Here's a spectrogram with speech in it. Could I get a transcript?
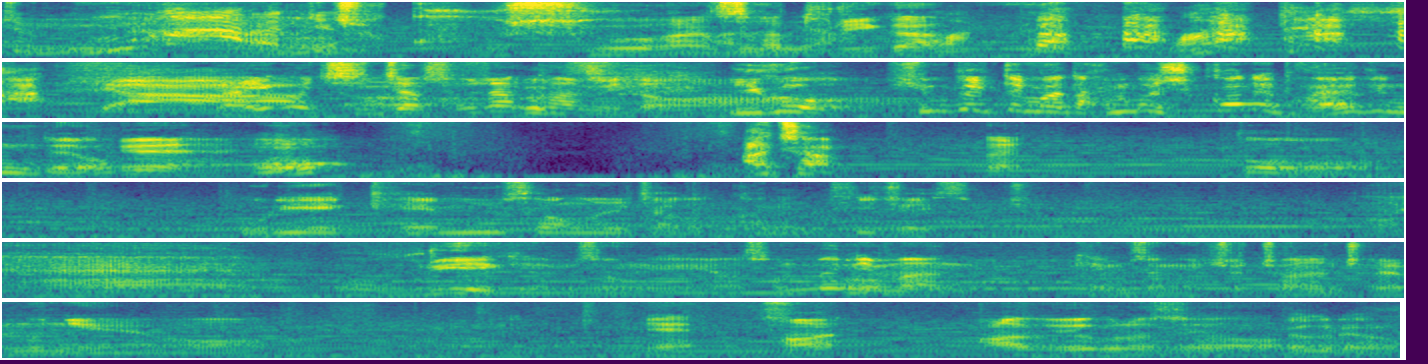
그냥. 누가 알았지 저 구수한 사투리가 왔다 왔다 씨. 야 이거 진짜 소장감이다. 이거 힘들 때마다 한 번씩 꺼내 봐야겠는데요? 예. 어? 아참. 네. 또 우리의 감성을 자극하는 티저 있었죠. 에이, 뭐 우리의 감성이에요. 선배님만 감성이죠. 저는 젊은이에요. 예? 아, 아 왜 그러세요? 왜 그래요?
